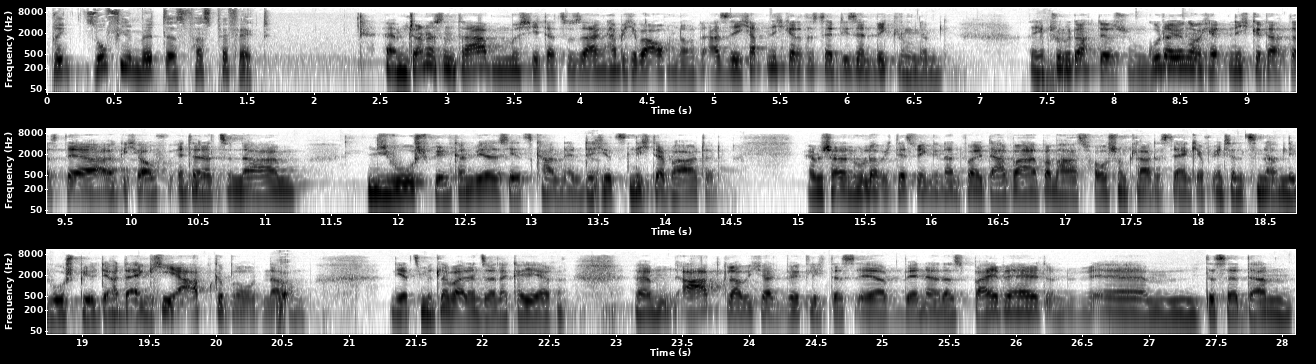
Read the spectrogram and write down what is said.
bringt so viel mit, das ist fast perfekt. Ähm, Jonathan Tah, muss ich dazu sagen, habe ich aber auch noch. Also ich habe nicht gedacht, dass der diese Entwicklung nimmt. Ich habe schon gedacht, der ist schon ein guter Junge, aber ich hätte nicht gedacht, dass der wirklich auf internationalem Niveau spielen kann, wie er es jetzt kann. Hätte ich jetzt nicht erwartet. Ja, Null habe ich deswegen genannt, weil da war beim HSV schon klar, dass der eigentlich auf internationalem Niveau spielt. Der hat eigentlich eher abgebaut nach ja. dem, jetzt mittlerweile in seiner Karriere. Ähm, Art glaube ich halt wirklich, dass er, wenn er das beibehält und ähm, dass er dann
